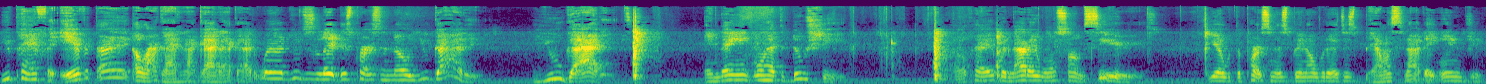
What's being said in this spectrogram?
You paying for everything? Oh, I got it, I got it, I got it. Well, you just let this person know you got it. You got it. And they ain't gonna have to do shit. Okay, but now they want something serious. Yeah, with the person that's been over there just balancing out their energy.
